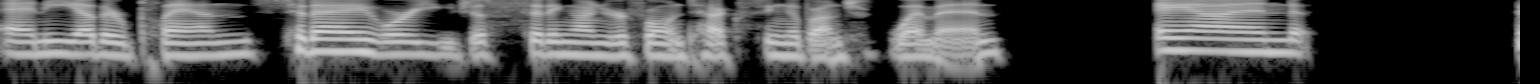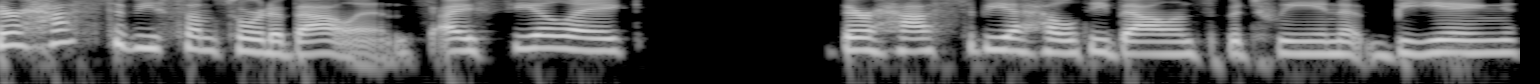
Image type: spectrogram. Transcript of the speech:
any other plans today? Or are you just sitting on your phone texting a bunch of women? And there has to be some sort of balance. I feel like there has to be a healthy balance between being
